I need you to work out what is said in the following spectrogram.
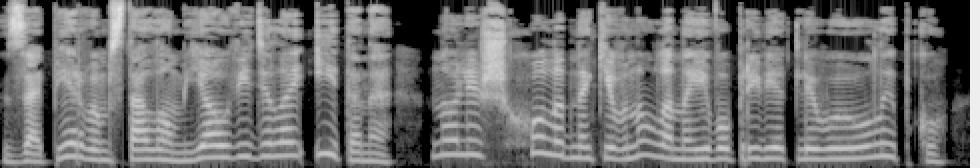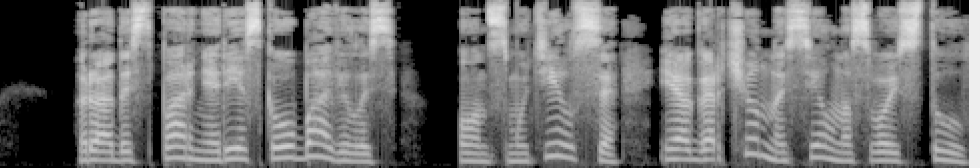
За первым столом я увидела Итана, но лишь холодно кивнула на его приветливую улыбку. Радость парня резко убавилась. Он смутился и огорченно сел на свой стул.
